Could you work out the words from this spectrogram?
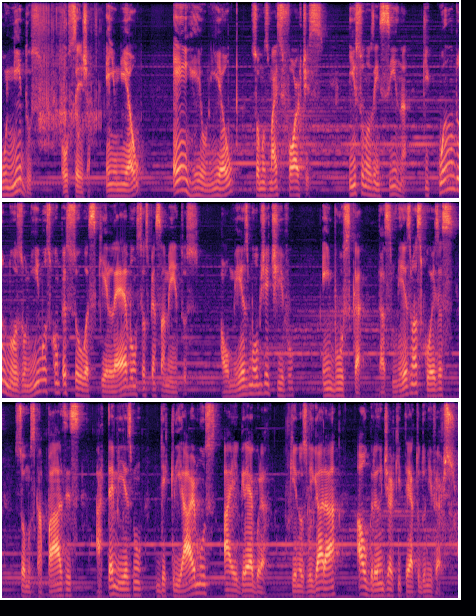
unidos, ou seja, em união, em reunião, somos mais fortes. Isso nos ensina que quando nos unimos com pessoas que elevam seus pensamentos ao mesmo objetivo, em busca das mesmas coisas, somos capazes até mesmo de criarmos a egrégora que nos ligará ao grande arquiteto do universo.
